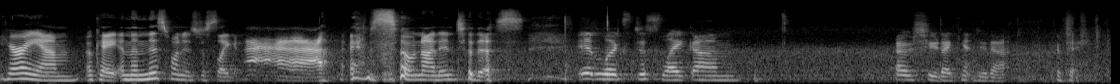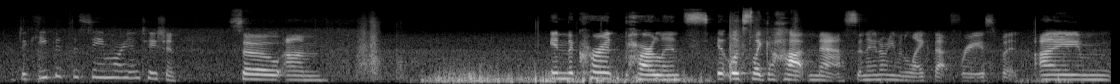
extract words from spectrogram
here I am. Okay, and then this one is just like, ah, I'm so not into this. It looks just like, um, oh shoot, I can't do that. Okay, have to keep it the same orientation. So, um, in the current parlance, it looks like a hot mess. And I don't even like that phrase, but I'm,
